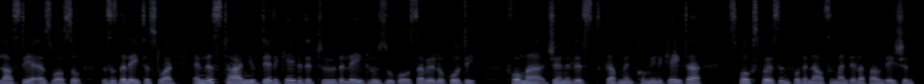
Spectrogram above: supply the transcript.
last year as well, so this is the latest one. And this time you've dedicated it to the late Luzuko Sabelo former journalist, government communicator, spokesperson for the Nelson Mandela Foundation.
